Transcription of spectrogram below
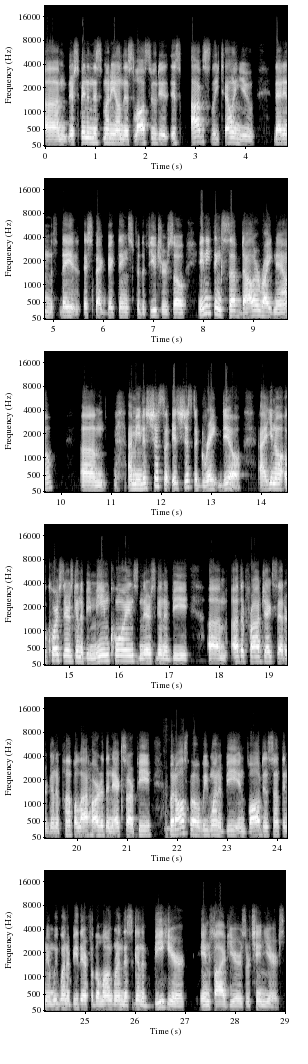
Um, they're spending this money on this lawsuit. It, it's obviously telling you that in the, they expect big things for the future. So anything sub dollar right now um i mean it's just a it's just a great deal. I, you know of course there's going to be meme coins and there's going to be um, other projects that are going to pump a lot harder than xrp but also we want to be involved in something and we want to be there for the long run that's going to be here in five years or 10 years.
